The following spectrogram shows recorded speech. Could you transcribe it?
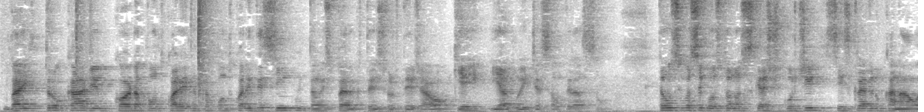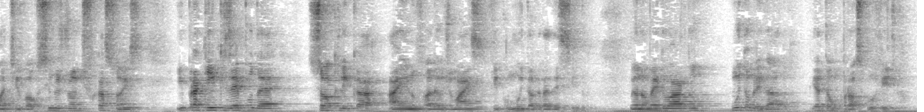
Vai trocar de corda ponto .40 para ponto .45, então espero que o tensor esteja ok e aguente essa alteração. Então se você gostou, não se esquece de curtir, se inscreve no canal, ativa o sino de notificações e para quem quiser e puder, só clicar aí no Valeu Demais, fico muito agradecido. Meu nome é Eduardo, muito obrigado e até o próximo vídeo.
